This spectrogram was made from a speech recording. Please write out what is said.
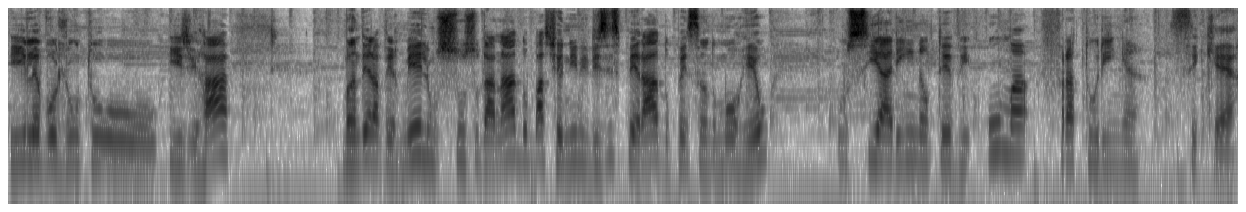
e levou junto o Izihar. Bandeira vermelha, um susto danado, o Bastianini desesperado, pensando morreu. O Ciarim não teve uma fraturinha sequer.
